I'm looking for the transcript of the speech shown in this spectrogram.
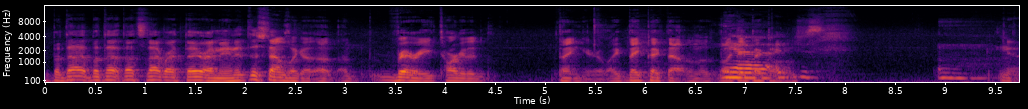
But that, but that, that's that right there. I mean, it just sounds like a, a, a very targeted thing here. Like they picked out on those. Like yeah, they picked on them. just Yeah.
